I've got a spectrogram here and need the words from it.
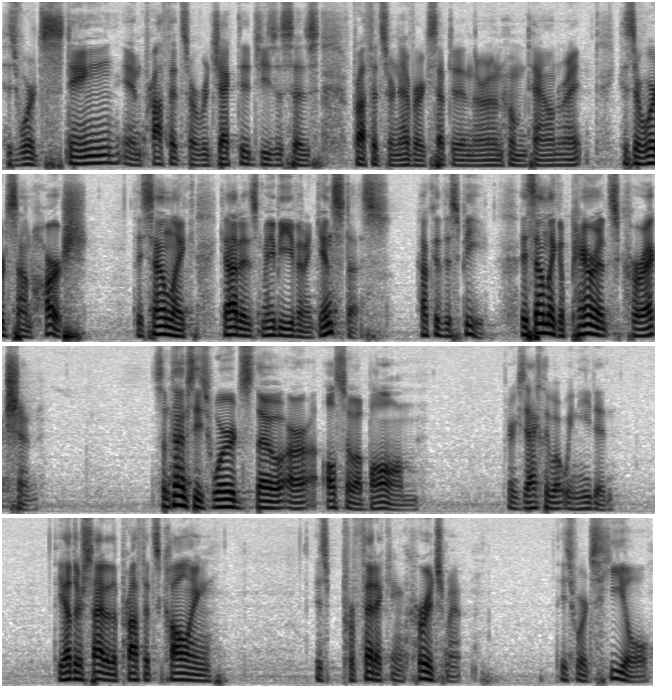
His words sting and prophets are rejected. Jesus says prophets are never accepted in their own hometown, right? Because their words sound harsh. They sound like God is maybe even against us. How could this be? They sound like a parent's correction. Sometimes these words, though, are also a balm. They're exactly what we needed. The other side of the prophet's calling is prophetic encouragement. These words heal.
